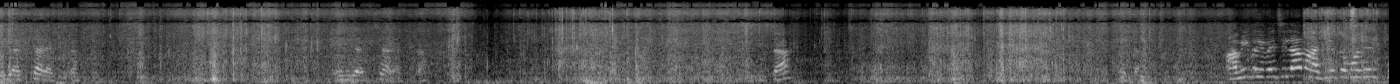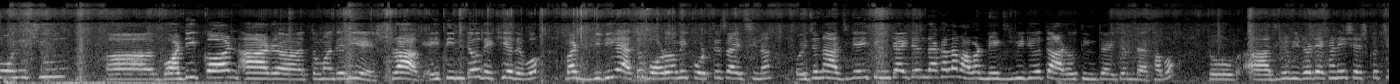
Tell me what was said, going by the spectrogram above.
এই যাচ্ছে আর এই যাচ্ছে আর এটা। আমি ভেবেছিলাম আজকে তোমাদের পঞ্চু বডিকন আর তোমাদের ইয়ে শ্রাগ এই তিনটেও দেখিয়ে দেবো। বাট ভিডিও এত বড় আমি করতে চাইছি না। ওই জন্য আজকে এই তিনটে আইটেম দেখালাম, আবার নেক্সট ভিডিওতে আরও তিনটে আইটেম দেখাবো। তো আজকের ভিডিওটা এখানেই শেষ করছি।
